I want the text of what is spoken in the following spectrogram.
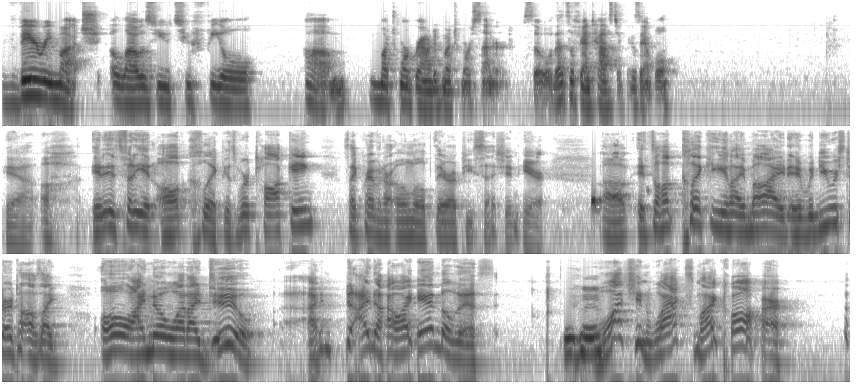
very much allows you to feel um, much more grounded, much more centered. So that's a fantastic example. Yeah. Oh, it is funny. It all clicked as we're talking. It's like we're having our own little therapy session here. Uh, it's all clicking in my mind. And when you were starting to, I was like, oh, I know what I do. I, I know how I handle this. Mm-hmm. Watch and wax my car.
